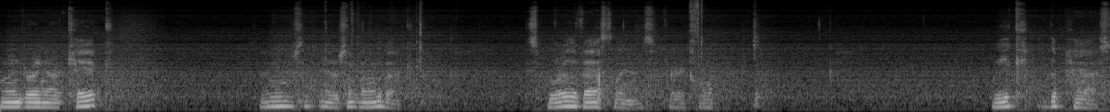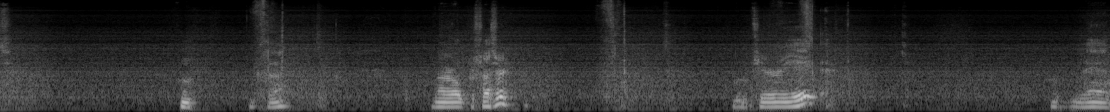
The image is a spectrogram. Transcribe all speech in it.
Wandering Archaic. There's something on the back. Explore the vast lands. Very cool. Wake the past. Hmm. Okay. Gnarled Professor. Infuriate. Man.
